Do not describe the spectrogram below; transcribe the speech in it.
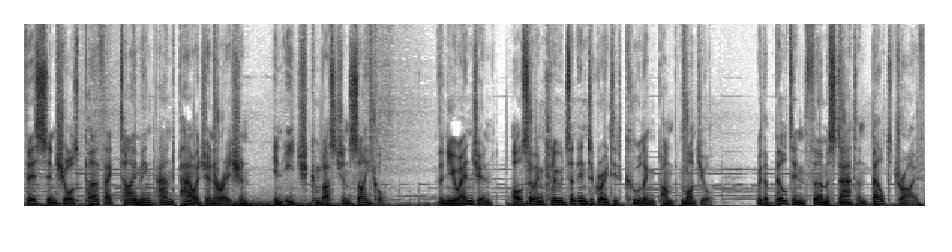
This ensures perfect timing and power generation in each combustion cycle. The new engine also includes an integrated cooling pump module with a built-in thermostat and belt drive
